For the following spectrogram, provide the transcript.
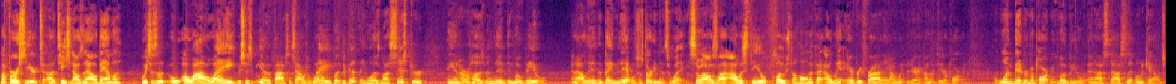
my first year t- uh, teaching, I was in Alabama, which is a, a, while away, which is, you know, five, six hours away. But the good thing was my sister and her husband lived in Mobile and I lived in Bay Minette, which was 30 minutes away. So I was like, I was still close to home. In fact, I went every Friday. I went to their, I went to their apartment, a one bedroom apartment, Mobile, and I, I slept on the couch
